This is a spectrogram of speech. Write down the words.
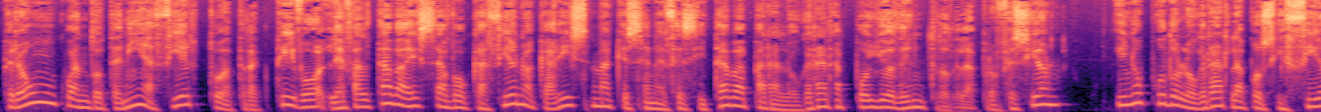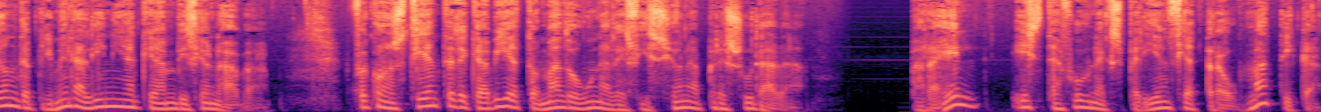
pero aun cuando tenía cierto atractivo, le faltaba esa vocación o carisma que se necesitaba para lograr apoyo dentro de la profesión y no pudo lograr la posición de primera línea que ambicionaba. Fue consciente de que había tomado una decisión apresurada. Para él, esta fue una experiencia traumática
